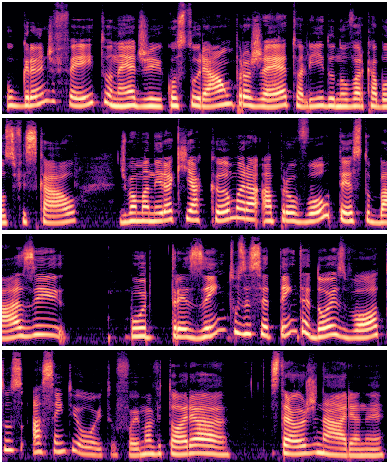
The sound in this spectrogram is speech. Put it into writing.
o grande feito, né, de costurar um projeto ali do novo arcabouço fiscal, de uma maneira que a Câmara aprovou o texto base por 372 votos a 108. Foi uma vitória extraordinária, né?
